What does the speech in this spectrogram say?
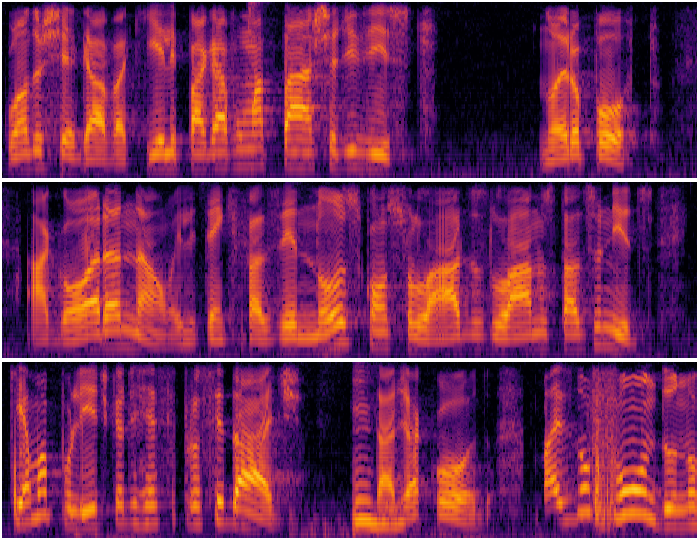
quando chegava aqui, ele pagava uma taxa de visto no aeroporto. Agora, não, ele tem que fazer nos consulados lá nos Estados Unidos, que é uma política de reciprocidade. Está uhum. de acordo. Mas no fundo, no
